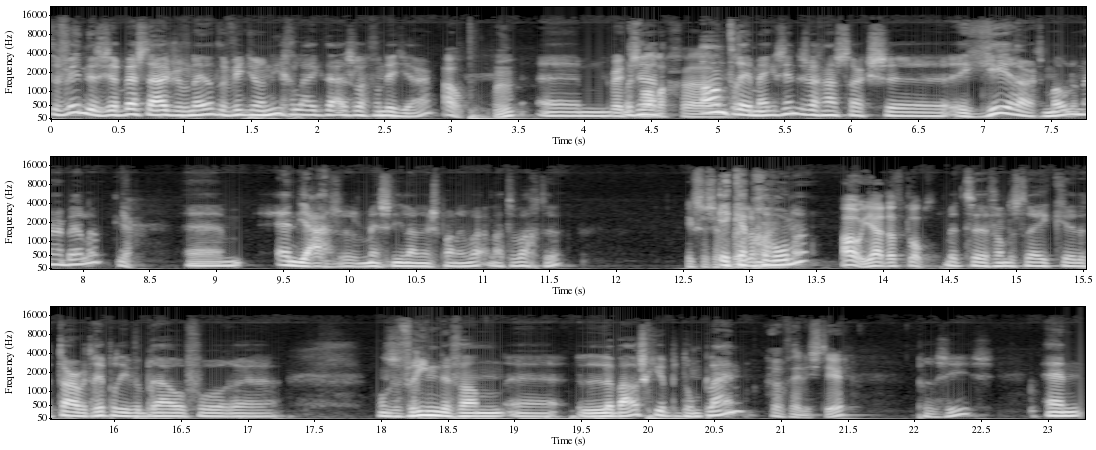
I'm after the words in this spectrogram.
te vinden. Je het beste huisbier van Nederland, dan vind je nog niet gelijk de uitslag van dit jaar. Oh, huh? Ehm weet we zijn eh, Entree Magazine, dus we gaan straks eh, Gerard Molenaar bellen. Ja. Ehm, en ja, mensen niet lang in spanning wa- laten wachten. Ik, zou zeggen, Ik heb maar. gewonnen Oh ja, dat klopt. met eh, Van de Streek de Tarwe Triple die we brouwen voor onze vrienden van Lebowski op het Domplein. Gefeliciteerd. Precies. En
